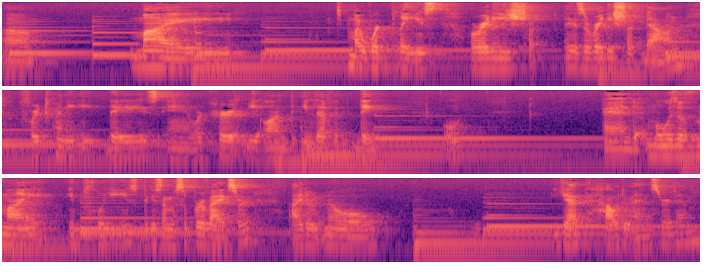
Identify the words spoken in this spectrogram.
Um, my my workplace already shut is already shut down for 28 days, and we're currently on the 11th day. And most of my employees, because I'm a supervisor, I don't know yet how to answer them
